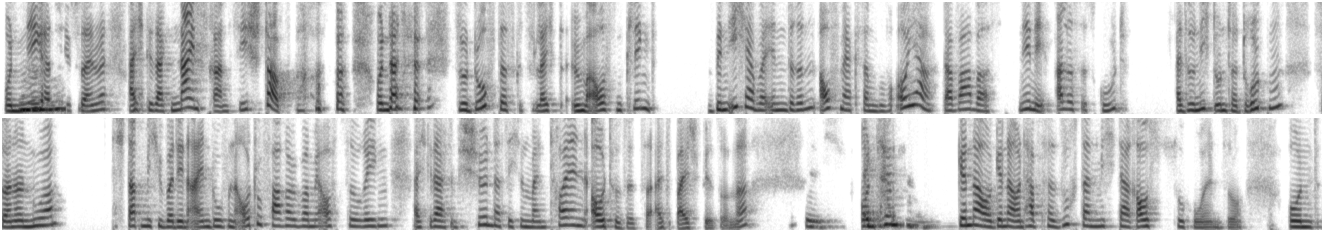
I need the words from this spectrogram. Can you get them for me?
und mhm. negativ sein will, habe ich gesagt, nein, Franzi, stopp. und dann, so doof das vielleicht im Außen klingt, bin ich aber innen drin aufmerksam geworden. Oh ja, da war was. Nee, nee, alles ist gut. Also nicht unterdrücken, sondern nur statt mich über den einen doofen Autofahrer über mir aufzuregen, habe ich gedacht, wie schön, dass ich in meinem tollen Auto sitze, als Beispiel so, ne? Richtig. Und hab, genau, genau, und habe versucht, dann mich da rauszuholen, so. Und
